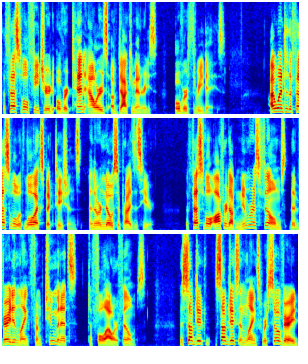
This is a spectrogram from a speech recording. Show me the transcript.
the festival featured over 10 hours of documentaries over three days. I went to the festival with low expectations, and there were no surprises here the festival offered up numerous films that varied in length from two minutes to full hour films. The subject, subjects and lengths were so varied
